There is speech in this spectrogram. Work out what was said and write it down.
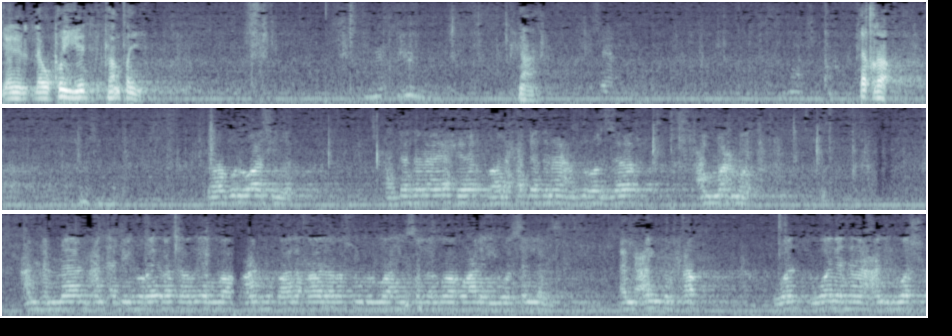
يعني لو قيد كان طيب. نعم. اقرأ. باب الواشمة حدثنا يحيى قال حدثنا عبد الرزاق عن معمر عن همام عن أبي هريرة رضي الله عنه قال قال رسول الله صلى الله عليه وسلم العين حق ونهى عن الوشم.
